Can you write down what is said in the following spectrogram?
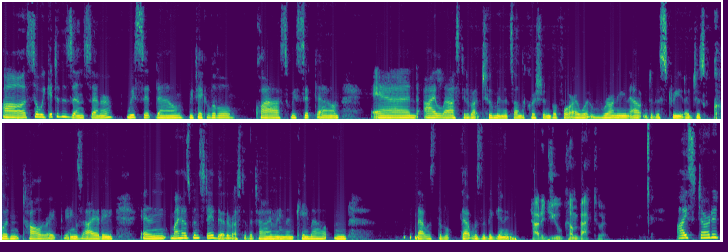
Uh, so we get to the Zen Center, we sit down, we take a little class, we sit down, and I lasted about two minutes on the cushion before I went running out into the street. I just couldn't tolerate the anxiety, and my husband stayed there the rest of the time, and then came out, and that was the that was the beginning. How did you come back to it? I started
